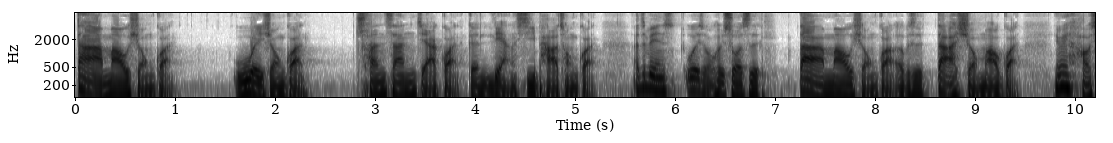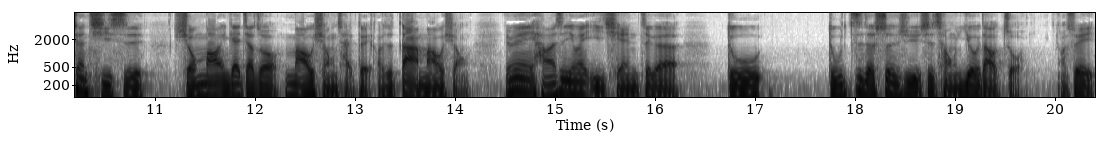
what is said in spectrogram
大猫熊馆、无尾熊馆、穿山甲馆跟两栖爬虫馆。那这边为什么会说是大猫熊馆而不是大熊猫馆？因为好像其实熊猫应该叫做猫熊才对，而是大猫熊。因为好像是因为以前这个读读字的顺序是从右到左啊，所以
